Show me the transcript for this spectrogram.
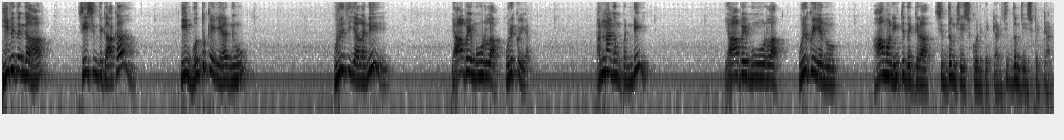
ఈ విధంగా చేసింది కాక ఈ మొద్దుకయ్యను ఉరి తీయాలని యాభై మూరల ఉరికొయ్య. పన్నాగం పండి యాభై మూరల ఉరికొయ్యను ఆమెను ఇంటి దగ్గర సిద్ధం చేసుకొని పెట్టాడు సిద్ధం చేసి పెట్టాడు.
